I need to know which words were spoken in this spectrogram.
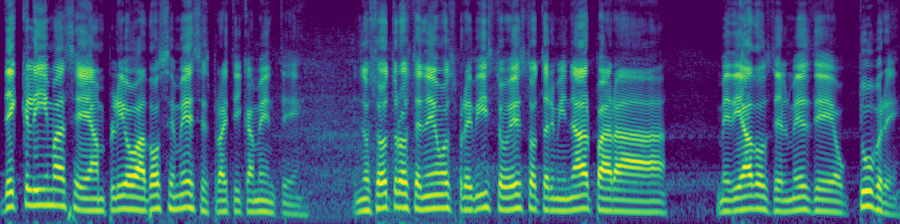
de clima se amplió a 12 meses prácticamente. Nosotros tenemos previsto esto terminar para mediados del mes de octubre.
